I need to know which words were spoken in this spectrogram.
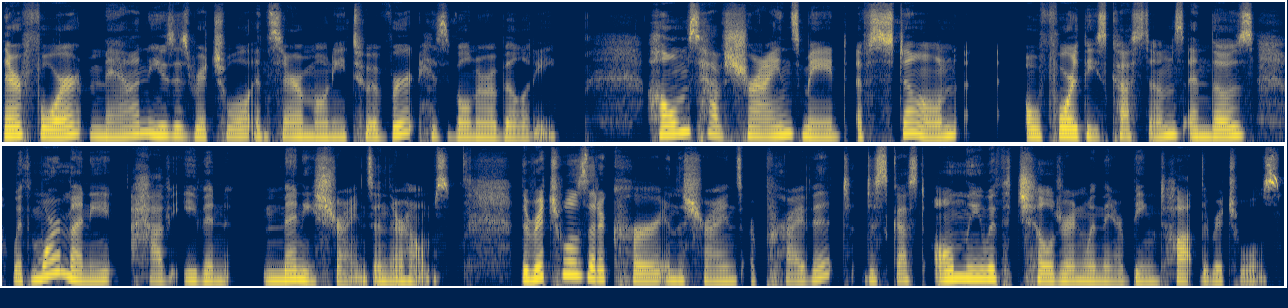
Therefore, man uses ritual and ceremony to avert his vulnerability. Homes have shrines made of stone oh, for these customs, and those with more money have even many shrines in their homes. The rituals that occur in the shrines are private, discussed only with children when they are being taught the rituals.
